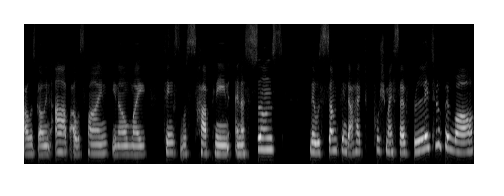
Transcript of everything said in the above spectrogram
I was going up, I was fine, you know, my things was happening. And as soon as there was something that I had to push myself a little bit more,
